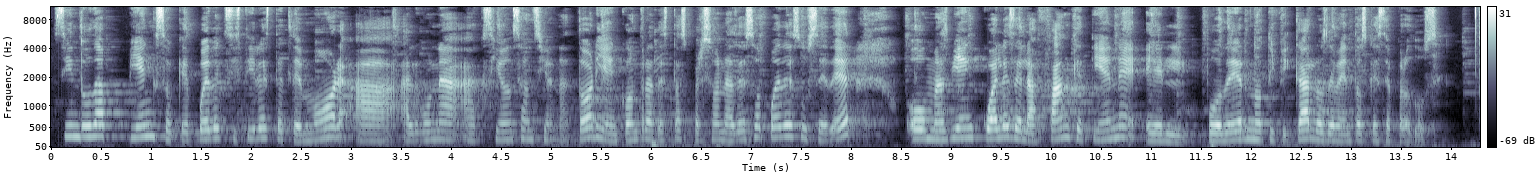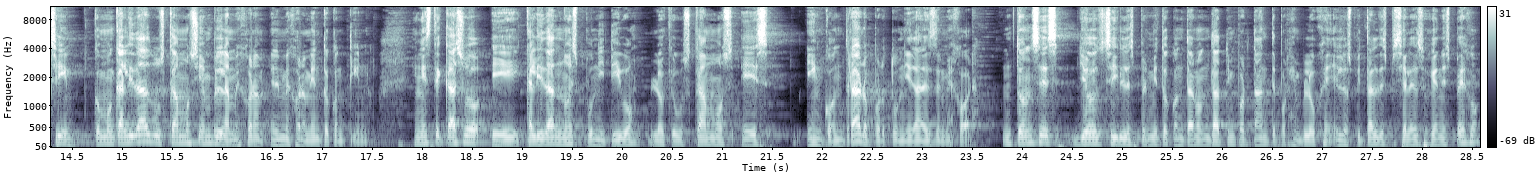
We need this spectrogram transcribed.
sin duda pienso que puede existir este temor a alguna acción sancionatoria en contra de estas personas. ¿Eso puede suceder? O más bien, ¿cuál es el afán que tiene el poder notificar los eventos que se producen? Sí, como calidad buscamos siempre la el mejoramiento continuo. En este caso, eh, calidad no es punitivo, lo que buscamos es encontrar oportunidades de mejora. Entonces, yo sí les permito contar un dato importante, por ejemplo, el Hospital de Especialidades Eugenio Espejo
